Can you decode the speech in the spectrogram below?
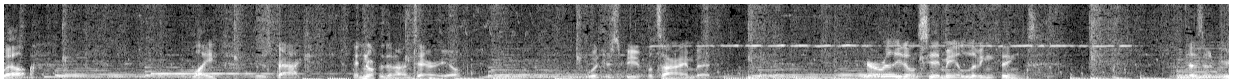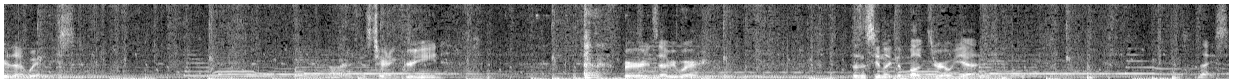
Well, life is back in Northern Ontario. Winter's a beautiful time, but you really don't see many living things. It doesn't appear that way at least. Uh, turning green. Birds everywhere. Doesn't seem like the bugs are out yet. Nice.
